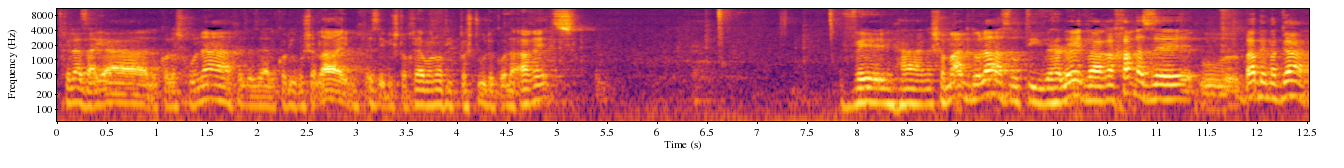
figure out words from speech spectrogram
בתחילה זה היה לכל השכונה, אחרי זה זה היה לכל ירושלים, אחרי זה משלוחי המנות התפשטו לכל הארץ. והנשמה הגדולה הזאת והלב הרחב הזה, הוא בא במגע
